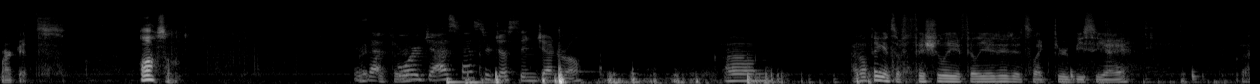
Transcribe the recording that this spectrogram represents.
markets. Awesome. Is Right, that for. Jazz Fest or just in general? Um, I don't think it's officially affiliated, it's like through BCA. But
